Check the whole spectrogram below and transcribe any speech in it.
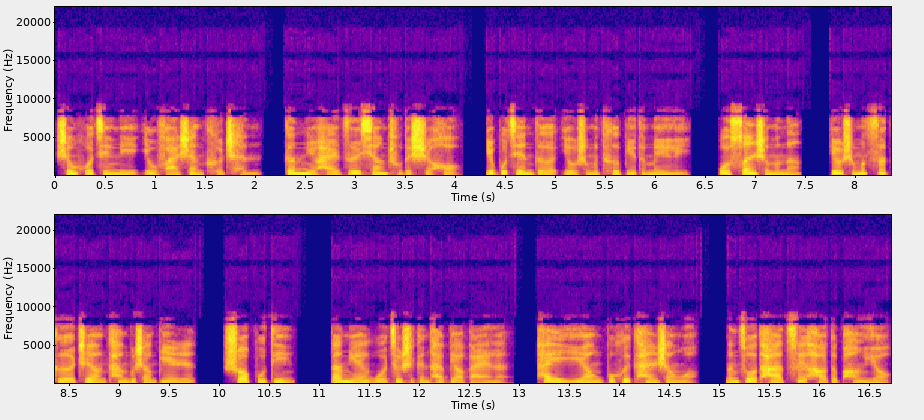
生活经历又乏善可陈，跟女孩子相处的时候，也不见得有什么特别的魅力。我算什么呢？有什么资格这样看不上别人？说不定当年我就是跟他表白了，他也一样不会看上我。能做他最好的朋友，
